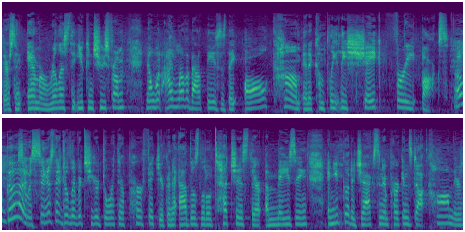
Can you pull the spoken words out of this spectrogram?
There's an amaryllis that you can choose from. Now, what I love about these is they all come in a completely shake-free box. Oh, good. So as soon as they're delivered to your door, they're perfect. You're going to add those little touches. They're amazing. And you can go to jacksonandperkins.com. There's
